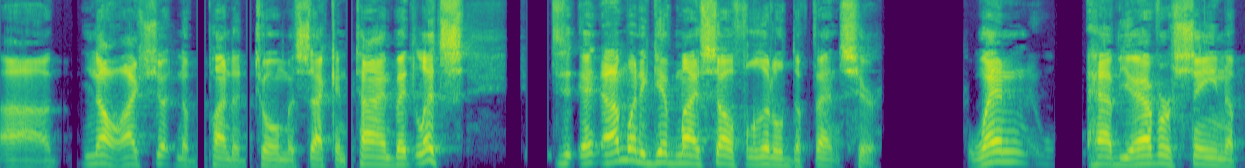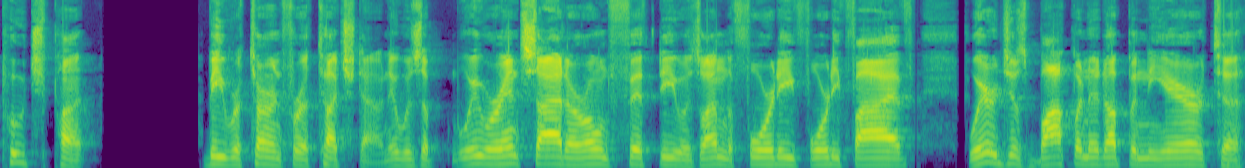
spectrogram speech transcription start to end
uh, no, I shouldn't have punted to him a second time. But let's, I'm going to give myself a little defense here. When have you ever seen a pooch punt be returned for a touchdown? It was a, we were inside our own 50, it was on the 40, 45. We were just bopping it up in the air to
